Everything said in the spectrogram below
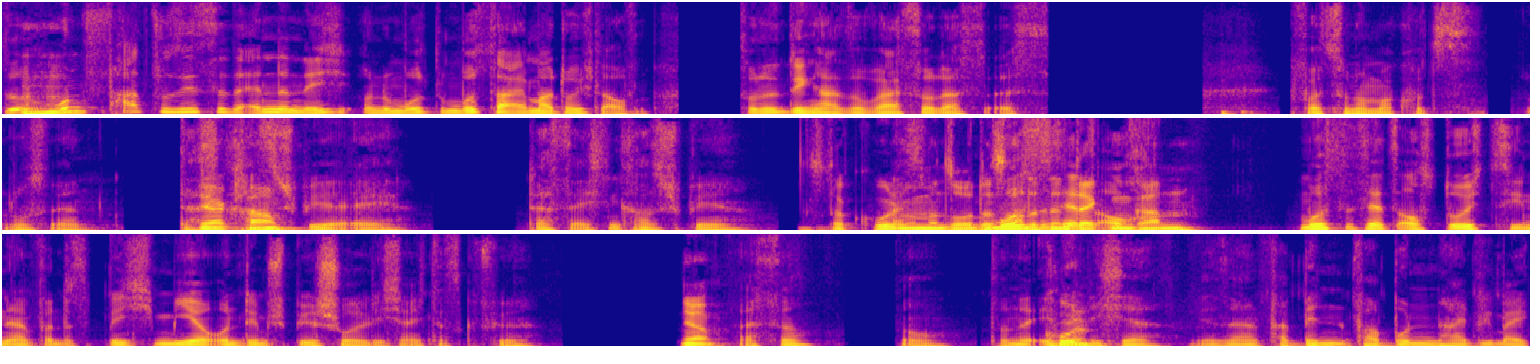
So Mhm. unfassbar, du siehst das Ende nicht und du musst, du musst da einmal durchlaufen. So eine Dinger, so weißt du, das ist. Ich wollte es nur noch mal kurz loswerden. Das Ja, ist ein krasses. Spiel, ey. Das ist echt ein krasses Spiel. Das ist doch cool, Also wenn man so das alles entdecken auch- kann. Muss es jetzt auch durchziehen, einfach. Das bin ich mir und dem Spiel schuldig, habe ich das Gefühl. Ja. Weißt du? So, so eine Cool. innerliche wie so eine Verbind Verbundenheit, wie bei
